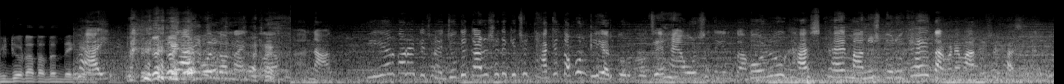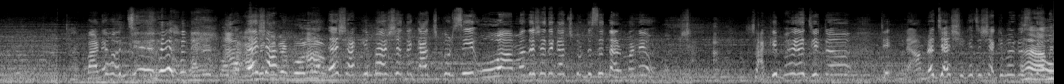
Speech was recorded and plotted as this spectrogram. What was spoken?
ভিডিওটা তাদের দেখে। না ক্লিয়ার করার কিছু নাই। যদি কারোর সাথে কিছু থাকে তখন ক্লিয়ার করব যে হ্যাঁ ওর সাথে কিন্তু গরু ঘাস খায় মানুষ গরু খায় তার মানে মানুষের ঘাস খায়। মানে হচ্ছে আমরা সাকিব ভাইয়ের সাথে কাজ করছি ও আমাদের সাথে কাজ করতেছে তার মানে সাকিব ভাইয়া যেটা আমরা যা শিখেছি সাকিব ভাইয়ের কাছে হ্যাঁ ও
